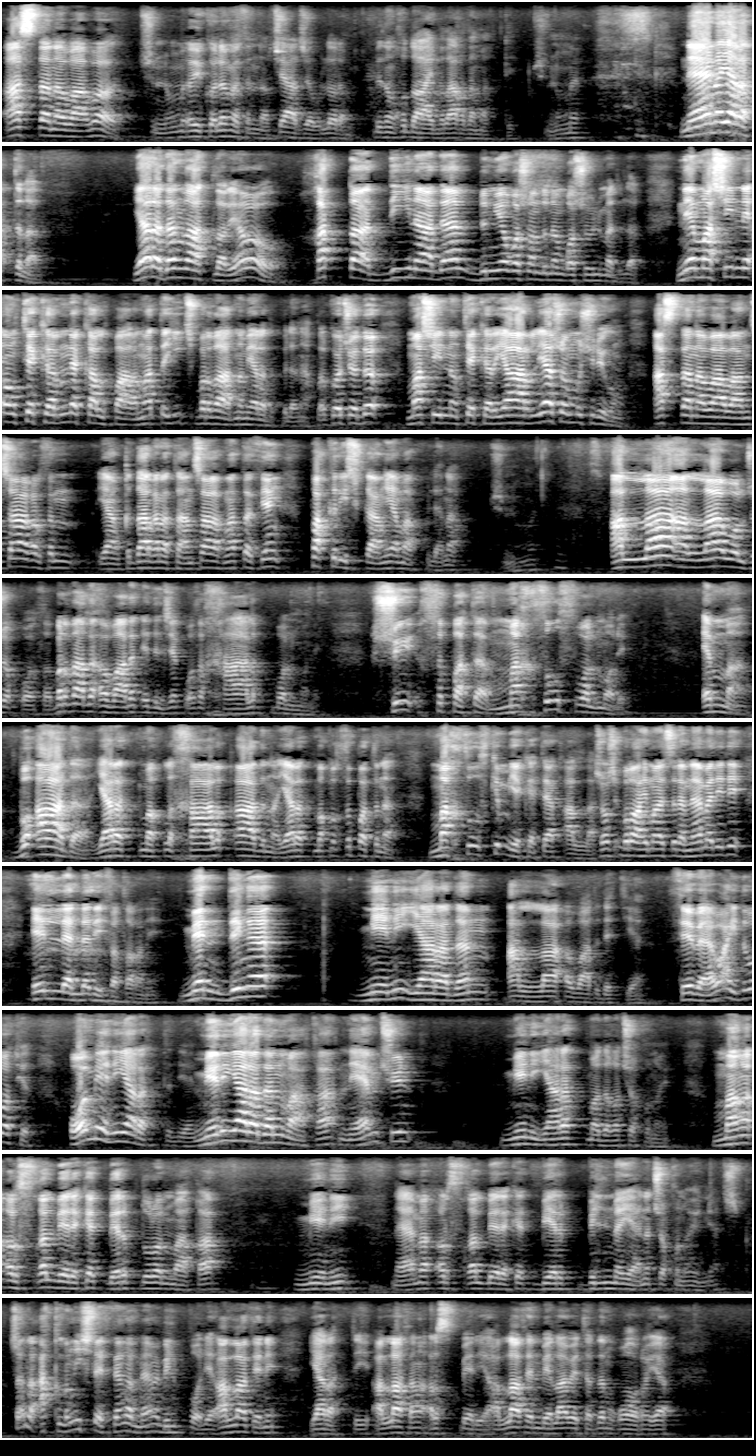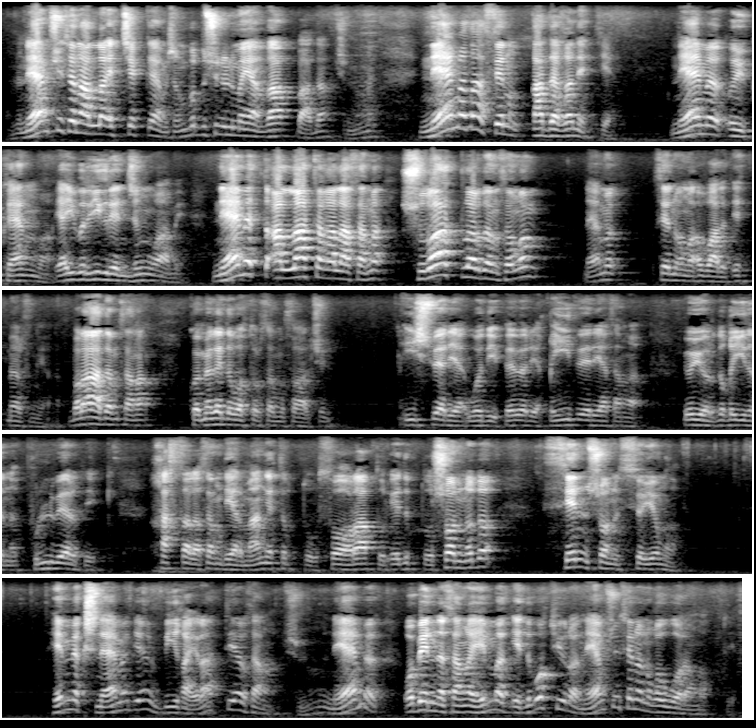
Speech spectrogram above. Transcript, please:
Astanababa düşündiňmi öýkelemesinler çärjewlilerem biziň hudaýymyz agzamatdy düşündiňmi? Näme ýaratdylar? Ýaradan zatlary ýok hatda dina däl dünýe goşandynam goşubilmediler ne maşyn ne oň tekerini ne kalpagyny hatda hiç bir zadynam ýaradyp bilenoklar köçede maşynynyň tekeri ýarylýa şo müşrigiň Astanababany çagyrsyn Ýaňky dargan atany çagasyny hatda seň pokryşkaňy ýamak bilenok. Düşündiňmi? Alla Alla boljak bolsa, bir zada ybadat ediljek bolsa halyk bolmaly. Şu sypata mahsus bolmaly. Emma bu ada, ýaratmaklyk, halyk adyna, ýaratmaklyk sypatyna mahsus kim? Ýeke-täk Alla. Şonuň üçin Ybrahyma alaýhyssalam näme diýdi? Ellellezî fetarani. Men diňe Meni ýaradan Alla ybadat etýän. Sebäbi aýdyp otyr, O meni ýaratdy diýýär. Meni ýaradan waka näme üçin Meni ýaratmadyga çokunaýyn? Maňa yrsgal-bereket berip duran waka Meni näme yrsgal-bereket berip bilmeýäne çokunaýyn diýýär. Şala akylyňy işletseňem näme bilip bolýar. Alla seni ýaratdy, Alla saňa yrsg berýär, Alla seni bela-beterden goraýar. Onda näme üçin sen Alla etjekkämişiň? Bir düşünilmeýän zat bar-da, düşündiňmi? Näme zat seni gadagan etýär? Näme öýkäň bar? Ýa bir ýigrenjiň barmy? Näme etdi Allatagala saňa şu zatlardan soňam näme sen oňa ybadat etmersiň ýaly? Bir adam saňa kömek edip otursa, mysal üçin, iş berýär, wezipe berýär, gyz berýär saňa, öýerdi gyzyny, pul berdi, hassalasaň derman getirip dur, sorap dur, edip dur, şonda-da Sen şony söýeňok. Hemme kişi näme diýer? Bigaýrat diýer saňa. Düşündiňmi? Näme? O bende saňa hemme zat edip otyr-a, näme üçin sen ony gowy göreňok diýer.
